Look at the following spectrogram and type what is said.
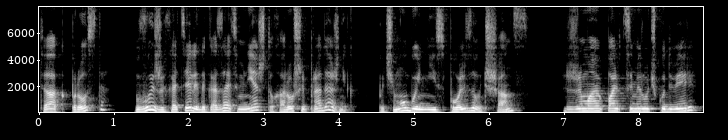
«Так просто? Вы же хотели доказать мне, что хороший продажник. Почему бы не использовать шанс?» Сжимаю пальцами ручку двери,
